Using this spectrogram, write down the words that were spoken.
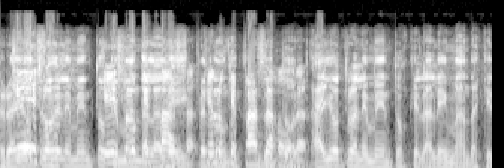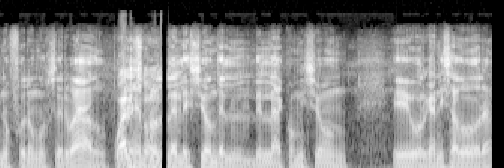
Pero hay ¿Qué es otros elementos que manda que la pasa? ley. ¿Qué es Perdón, lo que pasa doctor. ahora? Hay otros elementos que la ley manda que no fueron observados. Por ¿Cuáles ejemplo, son? la elección del- de la comisión eh, organizadora.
